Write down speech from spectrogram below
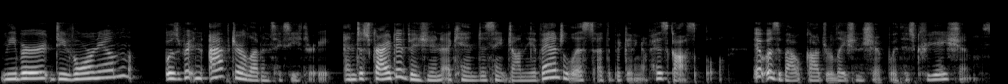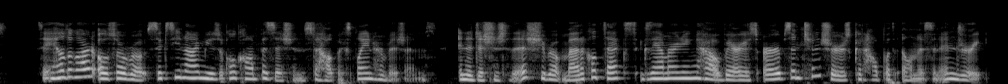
Liber Divinorum was written after 1163 and described a vision akin to St. John the Evangelist at the beginning of his gospel. It was about God's relationship with his creations. St. Hildegard also wrote 69 musical compositions to help explain her visions. In addition to this, she wrote medical texts examining how various herbs and tinctures could help with illness and injury.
